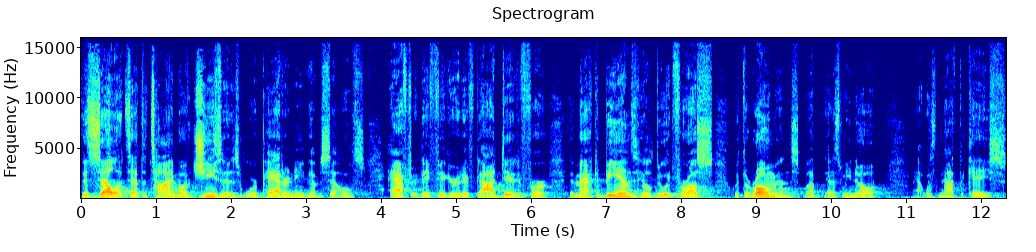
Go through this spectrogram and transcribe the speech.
the zealots at the time of Jesus, were patterning themselves after. They figured if God did it for the Maccabeans, he'll do it for us with the Romans. But as we know, that was not the case.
